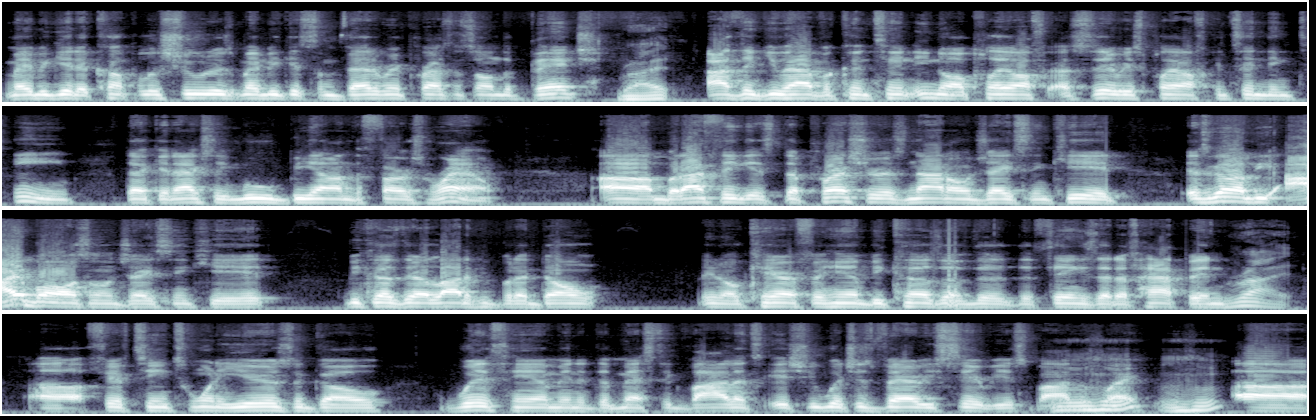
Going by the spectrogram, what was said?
Maybe get a couple of shooters. Maybe get some veteran presence on the bench. Right. I think you have a content, you know, a playoff, a serious playoff contending team that can actually move beyond the first round. Um, but I think it's the pressure is not on Jason Kidd. It's going to be eyeballs on Jason Kidd because there are a lot of people that don't, you know, care for him because of the the things that have happened right uh, 15, 20 years ago with him in a domestic violence issue, which is very serious, by Mhm, the way. mhm. Uh,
